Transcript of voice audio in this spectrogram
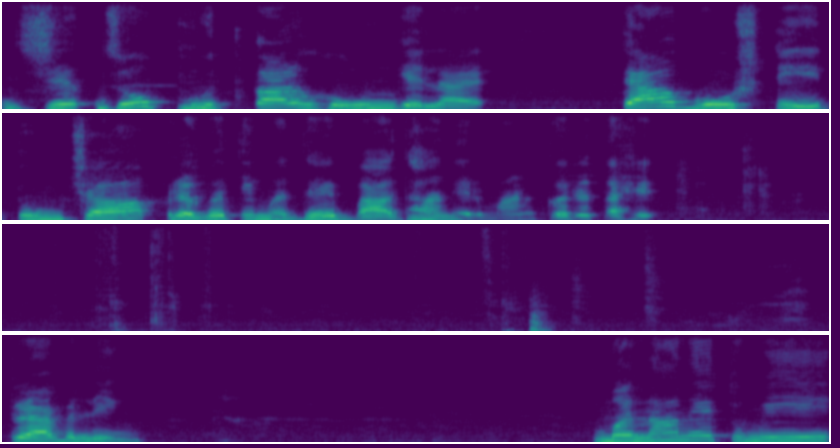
जे जो भूतकाळ होऊन गेलाय त्या गोष्टी तुमच्या प्रगतीमध्ये बाधा निर्माण करत आहेत. ट्रॅव्हलिंग मनाने तुम्ही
